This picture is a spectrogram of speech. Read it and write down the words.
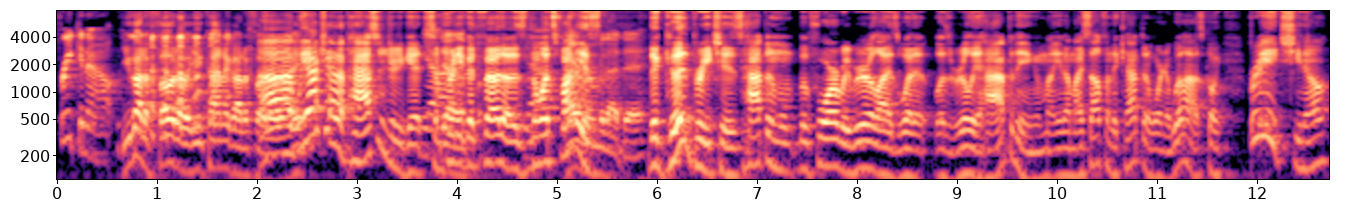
freaking out. You got a photo. You kind of got a photo, Uh, right? We actually had a passenger get some Yeah. pretty good photos. And Yeah. what's I funny is that day. the good breaches happened before we realized what it was really happening. And you know, myself and the captain were in the wheelhouse going breach, you know,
